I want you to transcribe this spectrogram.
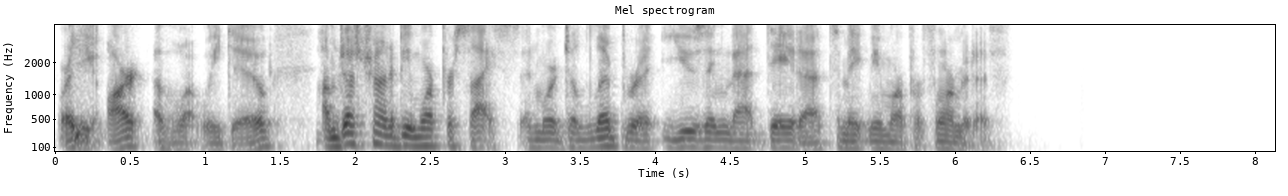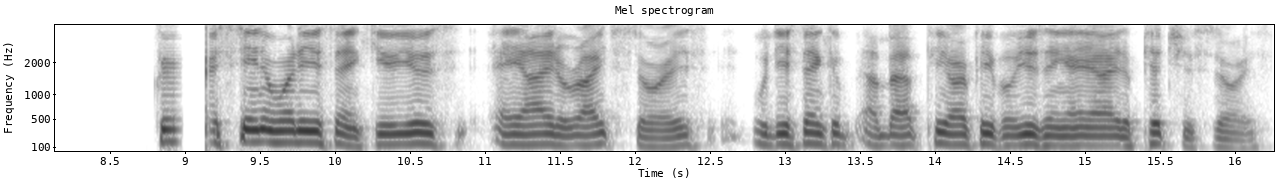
or the mm. art of what we do. I'm just trying to be more precise and more deliberate using that data to make me more performative. Christina, what do you think? You use AI to write stories. What do you think about PR people using AI to pitch your stories?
